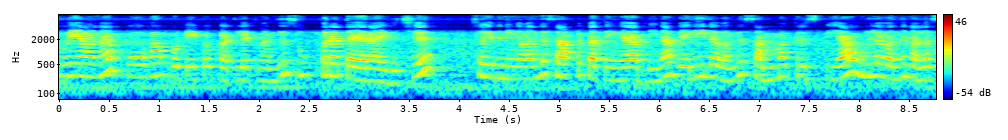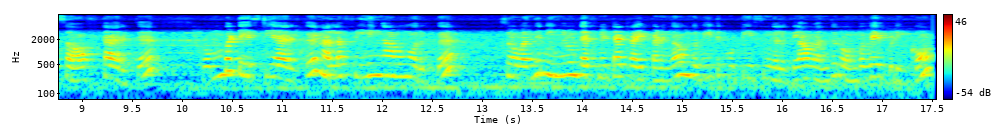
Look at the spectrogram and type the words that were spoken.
சுவையான போஹா பொட்டேட்டோ கட்லெட் வந்து சூப்பராக தயாராகிடுச்சு ஸோ இது நீங்கள் வந்து சாப்பிட்டு பார்த்தீங்க அப்படின்னா வெளியில் வந்து செம்ம கிறிஸ்பியாக உள்ளே வந்து நல்லா சாஃப்டாக இருக்குது ரொம்ப டேஸ்டியாக இருக்குது நல்லா ஃபில்லிங்காகவும் இருக்குது ஸோ வந்து நீங்களும் டெஃபினட்டாக ட்ரை பண்ணுங்கள் உங்கள் வீட்டு குட்டீஸுங்களுக்கெலாம் வந்து ரொம்பவே பிடிக்கும்.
